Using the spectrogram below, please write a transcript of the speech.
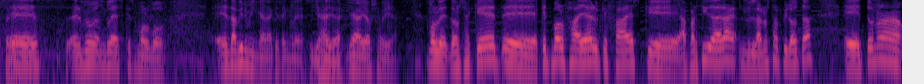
Segueixi. És el meu anglès, que és molt bo. És de Birmingham, aquest anglès. Ja, ja. Ja, ja ho sabia. Molt bé, doncs aquest, eh, aquest Ballfire el que fa és que a partir d'ara la nostra pilota eh, té, una,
